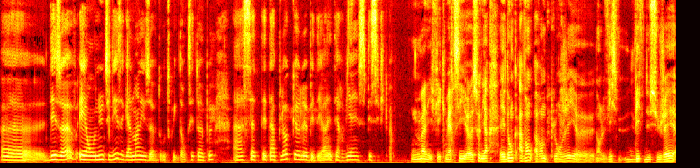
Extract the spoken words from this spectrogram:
des œuvres et on utilise également les œuvres d'autrui. Donc c'est un peu à cette étape-là que le BDA intervient spécifiquement. Magnifique, merci Sonia. Et donc avant avant de plonger dans le vif, vif du sujet,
